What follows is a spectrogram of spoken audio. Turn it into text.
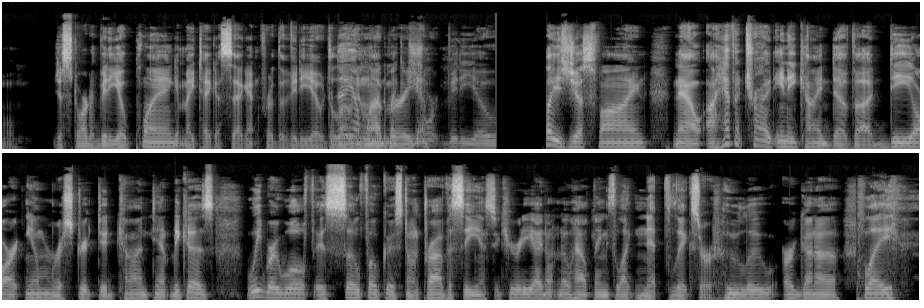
we'll just start a video playing. It may take a second for the video to Today load in LBRY. To short video plays just fine. Now, I haven't tried any kind of uh, DRM restricted content because LibreWolf is so focused on privacy and security. I don't know how things like Netflix or Hulu are going to play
